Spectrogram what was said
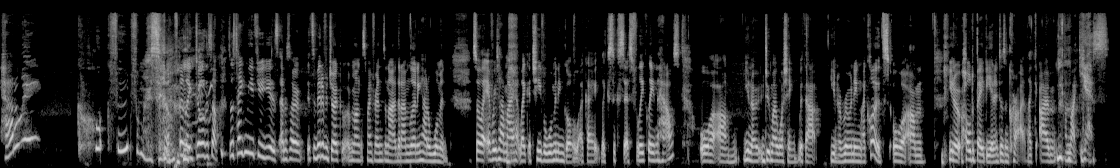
how do I cook food for myself and like do all this stuff. So it's taken me a few years, and so it's a bit of a joke amongst my friends and I that I'm learning how to woman. So like every time I like achieve a womaning goal, like I like successfully clean the house or um, you know do my washing without you know ruining my clothes or um, you know hold a baby and it doesn't cry. Like I'm I'm like yes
